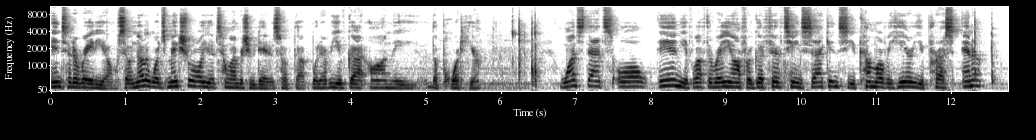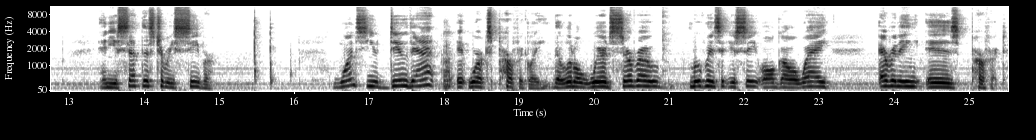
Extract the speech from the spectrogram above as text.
into the radio. So in other words, make sure all your telemetry data is hooked up, whatever you've got on the, the port here. Once that's all in, you've left the radio on for a good 15 seconds, you come over here, you press enter, and you set this to receiver. Once you do that, it works perfectly. The little weird servo movements that you see all go away. Everything is perfect.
